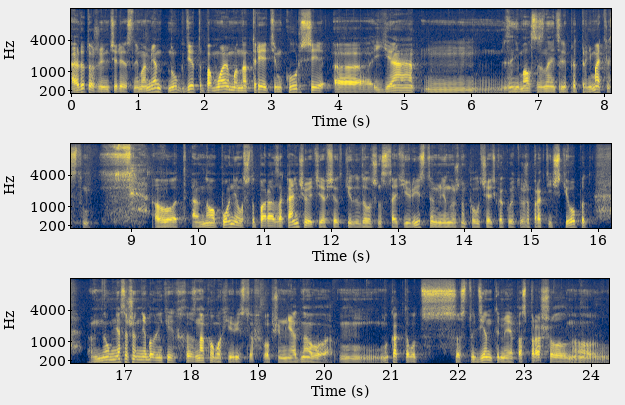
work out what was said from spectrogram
А это тоже интересный момент. Ну, где-то, по-моему, на третьем курсе э, я м, занимался, знаете ли, предпринимательством. Вот. Но понял, что пора заканчивать. Я все-таки должен стать юристом. Мне нужно получать какой-то уже практический опыт. Но у меня совершенно не было никаких знакомых юристов. В общем, ни одного. Ну, как-то вот со студентами я поспрашивал, но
